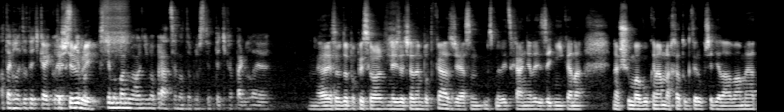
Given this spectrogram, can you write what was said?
A takhle to teďka jako to je s těma, s těma manuálníma prácema, to prostě teďka takhle je. Já jsem to popisoval, než začal ten podcast, že já jsem, jsme teď scháněli zedníka na, na Šumavu k nám na chatu, kterou předěláváme a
